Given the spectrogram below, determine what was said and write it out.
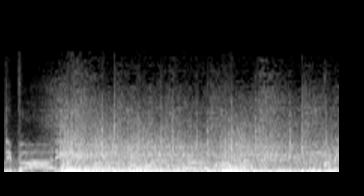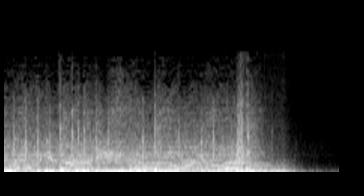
the bar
